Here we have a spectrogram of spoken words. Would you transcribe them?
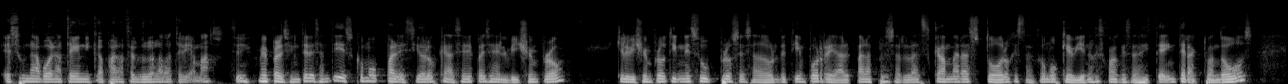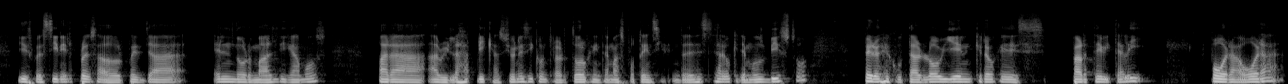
es una buena técnica para hacer durar la batería más. Sí, me pareció interesante y es como parecido a lo que hace pues, en el Vision Pro, que el Vision Pro tiene su procesador de tiempo real para procesar las cámaras, todo lo que están como que viendo con lo que estás interactuando vos, y después tiene el procesador pues ya el normal, digamos, para abrir las aplicaciones y controlar todo lo que necesita más potencia. Entonces, es algo que ya hemos visto pero ejecutarlo bien creo que es parte vital y por ahora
